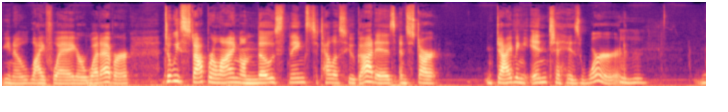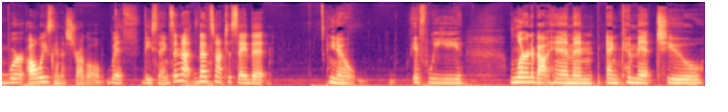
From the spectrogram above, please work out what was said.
you know, Lifeway or whatever, until we stop relying on those things to tell us who God is and start diving into his word mm-hmm. We're always going to struggle with these things. And not that's not to say that you know if we learn about him and and commit to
